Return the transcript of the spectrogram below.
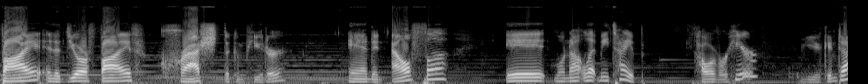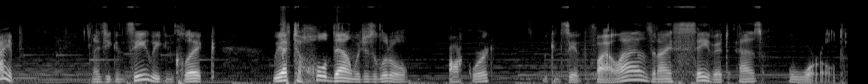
DR5 in the DR5 crashed the computer, and in Alpha, it will not let me type. However, here you can type. As you can see, we can click. We have to hold down, which is a little awkward. We can save the file as, and I save it as world.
